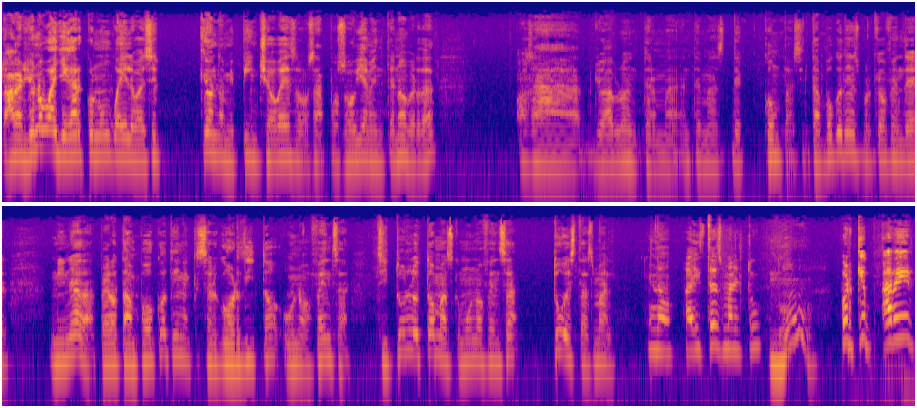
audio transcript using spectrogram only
A ver, yo no voy a llegar con un güey y le voy a decir, ¿qué onda mi pinche obeso? O sea, pues obviamente no, ¿verdad? O sea, yo hablo en, terma- en temas de compas y tampoco tienes por qué ofender ni nada, pero tampoco tiene que ser gordito una ofensa. Si tú lo tomas como una ofensa, tú estás mal. No, ahí estás mal tú. No. Porque, a ver,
